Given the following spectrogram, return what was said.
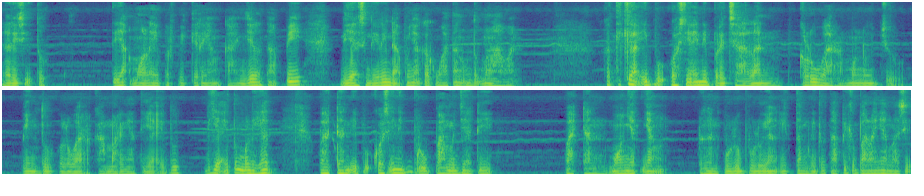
Dari situ Tia mulai berpikir yang ganjil tapi dia sendiri tidak punya kekuatan untuk melawan. Ketika ibu kosnya ini berjalan keluar menuju pintu keluar kamarnya Tia itu dia itu melihat badan ibu kos ini berubah menjadi badan monyet yang dengan bulu-bulu yang hitam gitu tapi kepalanya masih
